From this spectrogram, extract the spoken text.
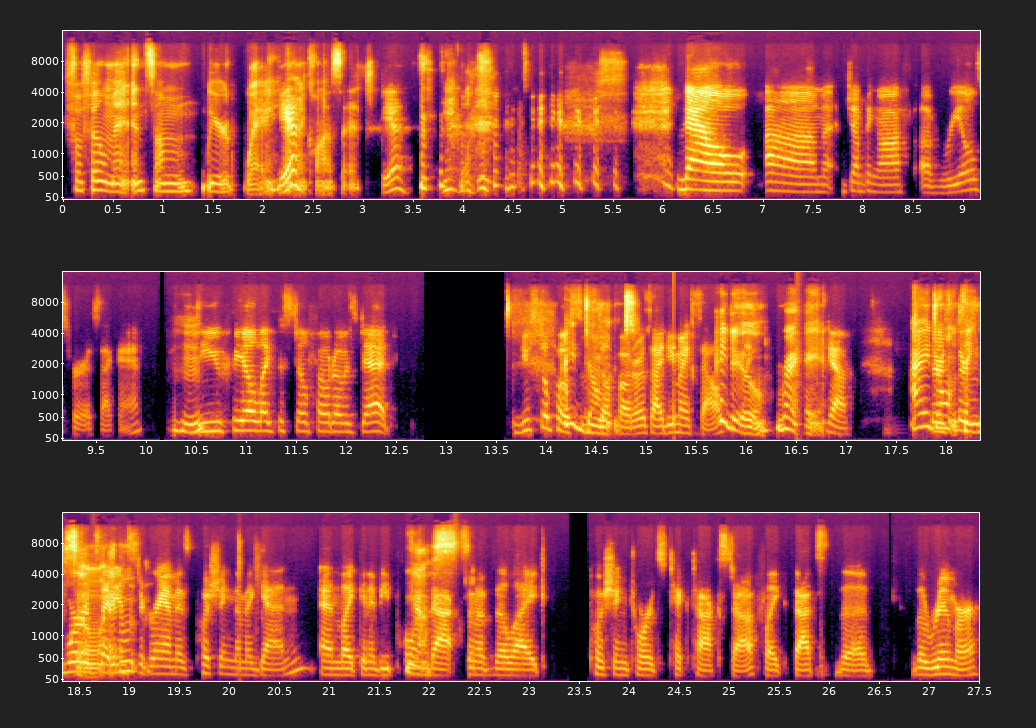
fulfillment in some weird way Yeah. in my closet. yeah. now, um, jumping off of reels for a second, Mhm. do you feel like the still photo is dead? You still post some still photos. I do myself. I Like, do. Right. yeah. I there's, don't there's think words so. that Instagram is pushing them again and like going to be pulling back some of the like pushing towards TikTok stuff. Like that's the the rumor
